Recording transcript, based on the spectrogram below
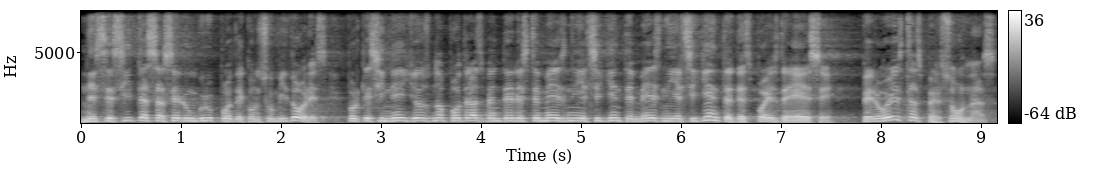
necesitas hacer un grupo de consumidores, porque sin ellos no podrás vender este mes, ni el siguiente mes, ni el siguiente después de ese. Pero estas personas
